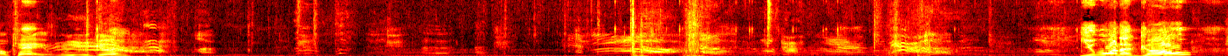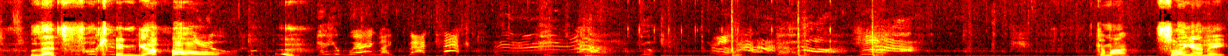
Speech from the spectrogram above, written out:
Okay, we good? You wanna go? Let's fucking go! Are you wearing my backpack? Come on, swing at me!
